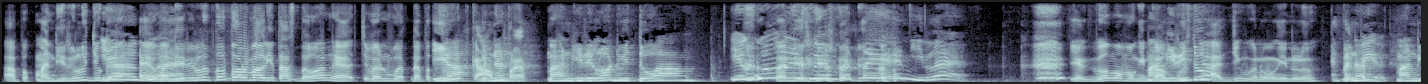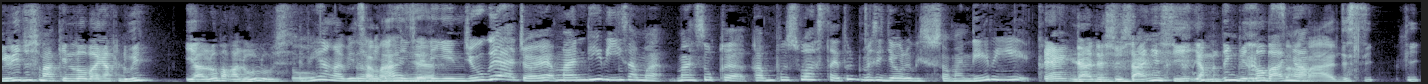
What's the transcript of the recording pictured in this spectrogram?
Apa mandiri lu juga? Ya, eh mandiri lu tuh formalitas doang ya, cuman buat dapet iya duit bener. kampret. Mandiri lo duit doang. ya gue Mandiri SBMPTN gila Ya gue ngomongin Mandiri kampusnya tuh- anjing bukan ngomongin lu. eh, Bener. tapi Mandiri tuh semakin lo banyak duit, ya lo bakal lulus. Tuh, Tapi ya nggak bisa lo sama aja. banding-bandingin juga coy Mandiri sama masuk ke kampus swasta itu masih jauh lebih susah mandiri Eh nggak ada susahnya sih. Yang penting duit lo banyak. Sama aja sih. Vi.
